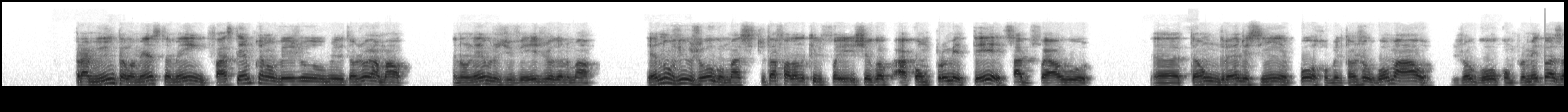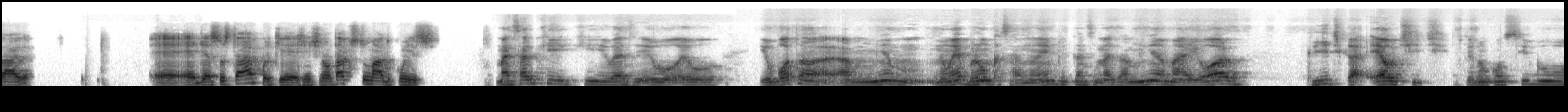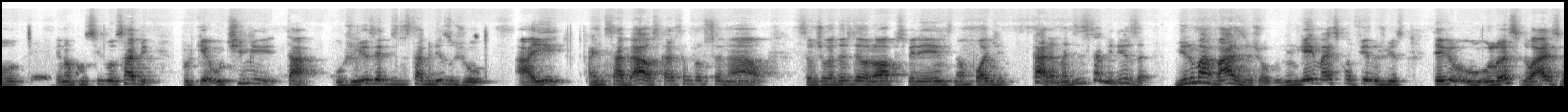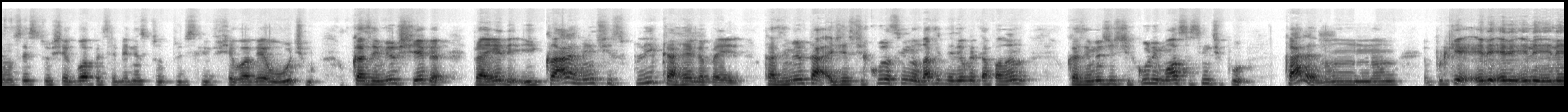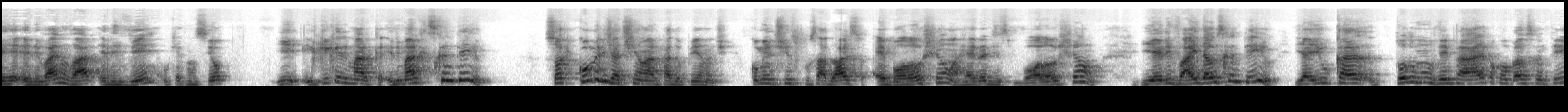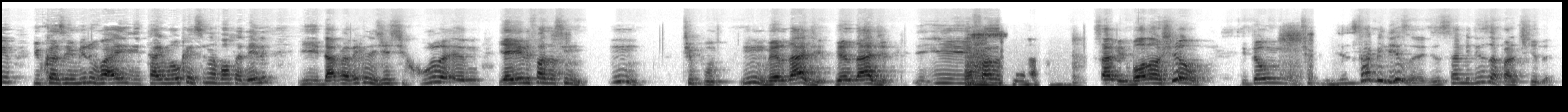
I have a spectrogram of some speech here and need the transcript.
para mim, pelo menos também, faz tempo que eu não vejo o Militão jogar mal. Eu não lembro de ver ele jogando mal. Eu não vi o jogo, mas tu tá falando que ele foi chegou a comprometer, sabe? Foi algo uh, tão grande assim, pô, o Militão jogou mal, jogou, comprometeu a zaga. É, é de assustar, porque a gente não está acostumado com isso. Mas sabe que, que Wesley, eu, eu, eu boto a, a, minha. Não é bronca, sabe? Não é implicância, mas a minha maior crítica é o Tite. Eu não consigo. Eu não consigo, sabe? Porque o time. Tá, o juiz ele desestabiliza o jogo. Aí a gente sabe, ah, os caras são profissional, são jogadores da Europa, experientes, não pode. Cara, mas desestabiliza. Vira uma várzea o jogo. Ninguém mais confia no juiz. Teve o, o lance do Alisson, não sei se tu chegou a perceber nisso, tu, tu disse que chegou a ver o último. O Casemiro chega para ele e claramente explica a regra para ele. O Casemiro tá, gesticula assim, não dá para entender o que ele tá falando. O Casemiro gesticula e mostra assim, tipo, cara, não. não porque ele, ele, ele, ele, ele vai no VAR, ele vê o que aconteceu e o que, que ele marca? Ele marca escanteio. Só que como ele já tinha marcado o pênalti, como ele tinha expulsado o Alisson, é bola ao chão, a regra diz bola ao chão. E ele vai dar o escanteio. E aí o cara, todo mundo vem para a área para cobrar o escanteio e o Casemiro vai e tá enlouquecendo na volta dele e dá para ver que ele gesticula e aí ele faz assim, hum, tipo, hum, verdade, verdade. E, e faz assim, sabe, bola ao chão. Então, tipo, desestabiliza, desestabiliza a partida.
